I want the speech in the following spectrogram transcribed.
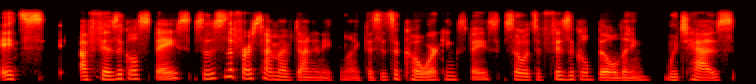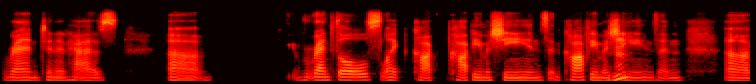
it's a physical space. So this is the first time I've done anything like this. It's a co-working space. So it's a physical building which has rent and it has uh, rentals like cop- copy machines and coffee mm-hmm. machines mm-hmm. and uh,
